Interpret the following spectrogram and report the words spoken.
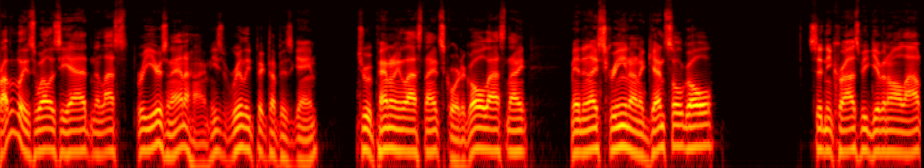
probably as well as he had in the last three years in Anaheim. He's really picked up his game. Drew a penalty last night, scored a goal last night, made a nice screen on a Guentzel goal. Sidney Crosby giving all out.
